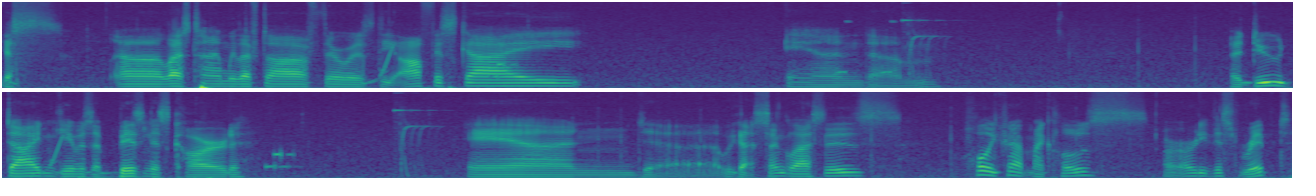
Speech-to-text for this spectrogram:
Yes. Uh, last time we left off, there was the office guy and um, a dude died and gave us a business card. And uh, we got sunglasses. Holy crap my clothes are already this ripped?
